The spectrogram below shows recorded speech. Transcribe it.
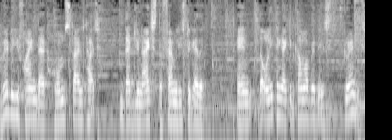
Where do you find that home style touch that unites the families together? And the only thing I could come up with is Grandy's.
